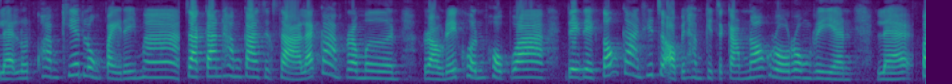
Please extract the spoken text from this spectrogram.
และลดความเครียดลงไปได้มาก จากการทำการศึกษาและการประเมิน เราได้ค้นพบว่าเด็กๆต้องการที่จะออกไปทำกิจกรรมนอกรั้วโรงเรียน และไป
